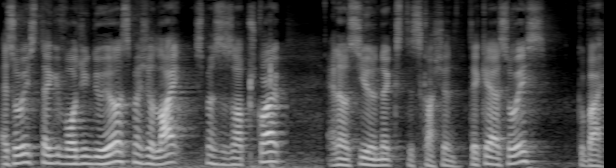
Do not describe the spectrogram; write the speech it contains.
As always, thank you for watching to here. Smash a like, smash a subscribe, and I'll see you in the next discussion. Take care as always. Goodbye.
